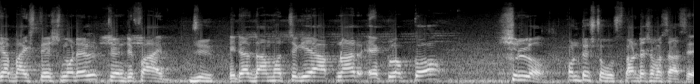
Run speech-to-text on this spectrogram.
গিয়ে বাইশ তেইশ মডেল টোয়েন্টি ফাইভ জি। এটার দাম হচ্ছে গিয়ে আপনার এক লক্ষ ষোলো। অন টেস্ট অবস্থা। অন টেস্ট অবস্থা আছে।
